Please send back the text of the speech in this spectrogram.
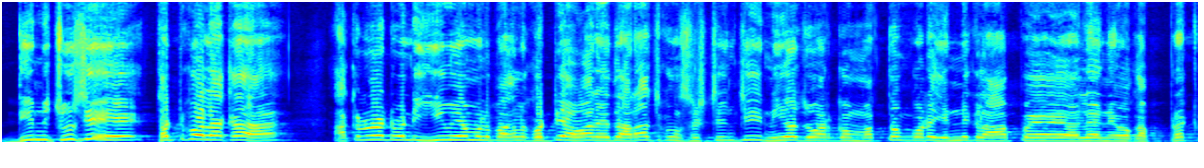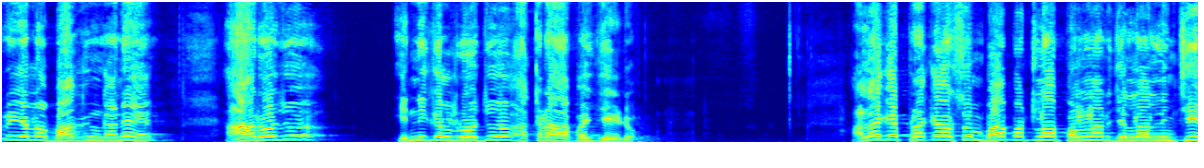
దీన్ని చూసి తట్టుకోలేక అక్కడ ఉన్నటువంటి ఈవీఎంలు పగలకొట్టి వాళ్ళు ఏదో అరాచకం సృష్టించి నియోజకవర్గం మొత్తం కూడా ఎన్నికలు ఆపేయాలి అనే ఒక ప్రక్రియలో భాగంగానే ఆ రోజు ఎన్నికల రోజు అక్కడ ఆ అలాగే ప్రకాశం బాపట్ల పల్నాడు జిల్లాల నుంచి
